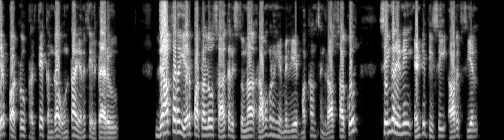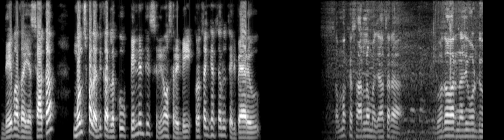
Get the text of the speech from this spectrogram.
ఏర్పాట్లు ప్రత్యేకంగా ఉంటాయని తెలిపారు. జాతర ఏర్పాట్లలో సహకరిస్తున్న Ramagundam MLA Makan Singh Raj Thakur Singareni NTPC RFCL దేవాదాయ శాఖ మున్సిపల్ అధికారులకు పిన్నింటి శ్రీనివాసరెడ్డి కృతజ్ఞతలు తెలిపారు. సమ్మక్క సారలమ్మ జాతర గోదావరి నది ఒడ్డు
